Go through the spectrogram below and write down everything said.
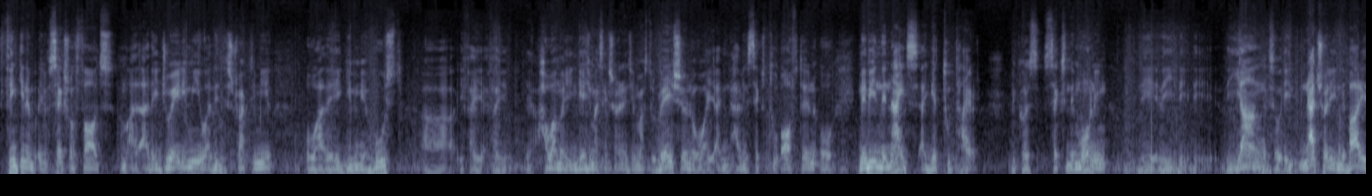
thinking about your sexual thoughts, um, are, are, they draining me or are they distracting me or are they giving me a boost? Uh, if I, if I, how am I engaging my sexual energy? Masturbation, or I, am having sex too often, or maybe in the nights I get too tired because sex in the morning the, the, the, the, the young, so it, naturally in the body,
